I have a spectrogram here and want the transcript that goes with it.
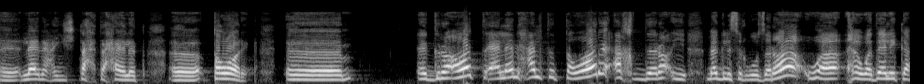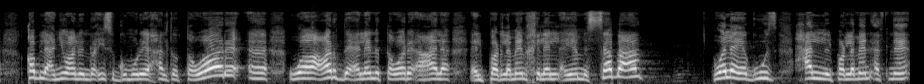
لا نعيش تحت حالة طوارئ. إجراءات إعلان حالة الطوارئ أخذ رأي مجلس الوزراء وذلك قبل أن يعلن رئيس الجمهورية حالة الطوارئ وعرض إعلان الطوارئ على البرلمان خلال الأيام السبعه ولا يجوز حل البرلمان أثناء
